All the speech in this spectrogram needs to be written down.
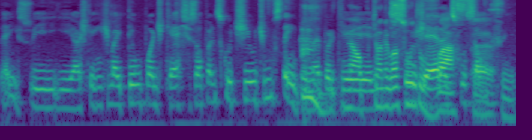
é isso. E, e acho que a gente vai ter um podcast só para discutir últimos tempos, né? Porque, Não, porque é um negócio muito gera vasto, discussão. é. Sim.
